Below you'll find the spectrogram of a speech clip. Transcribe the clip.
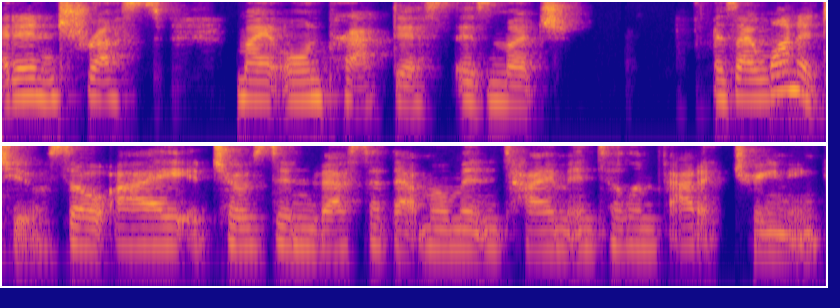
I didn't trust my own practice as much as I wanted to. So I chose to invest at that moment in time into lymphatic training.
